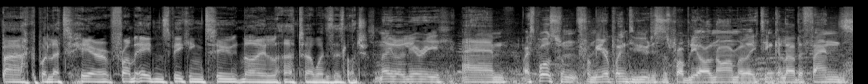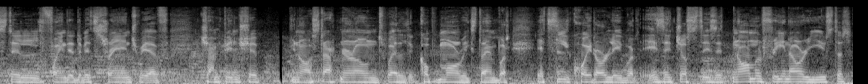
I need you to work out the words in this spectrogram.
back. But let's hear from Aidan speaking to Niall at uh, Wednesday's lunch. Niall O'Leary, um, I suppose from, from your point of view, this is probably all normal. I think a lot of fans still find it a bit strange. We have Championship, you know, starting around, well, a couple more weeks' time, but it's still quite early. But is it just, is it normal for you now? Or are you used to it?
